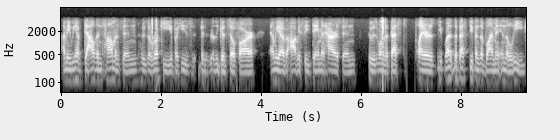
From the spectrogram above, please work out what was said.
I mean, we have Dalvin Tomlinson, who's a rookie, but he's been really good so far, and we have obviously Damon Harrison, who is one of the best players, the best defensive lineman in the league,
